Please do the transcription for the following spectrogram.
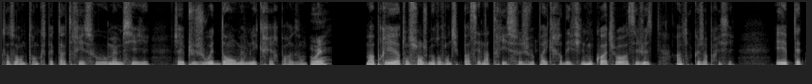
que ce soit en tant que spectatrice ou même si j'avais pu jouer dedans ou même l'écrire, par exemple. Ouais. Mais après, attention, je me revendique pas sénatrice, je veux pas écrire des films ou quoi, tu vois. C'est juste un truc que j'apprécie. Et peut-être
